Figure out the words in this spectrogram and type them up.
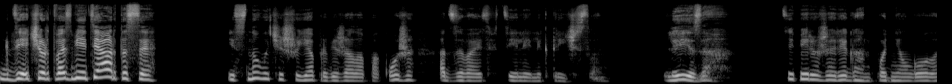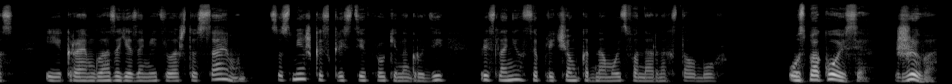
Где, черт возьми, эти артасы?» И снова чешуя пробежала по коже, отзываясь в теле электричеством. «Лиза!» Теперь уже Реган поднял голос, и краем глаза я заметила, что Саймон, с усмешкой скрестив руки на груди, прислонился плечом к одному из фонарных столбов. «Успокойся! Живо!»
